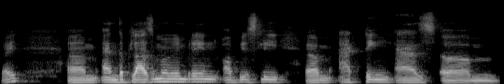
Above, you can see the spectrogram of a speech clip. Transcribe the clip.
right? Um, and the plasma membrane obviously um, acting as, um,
